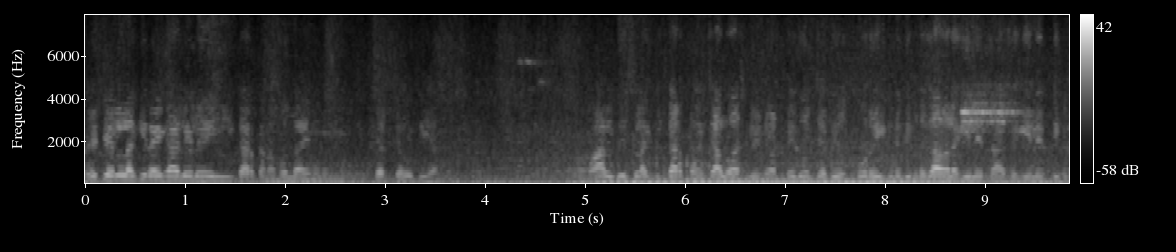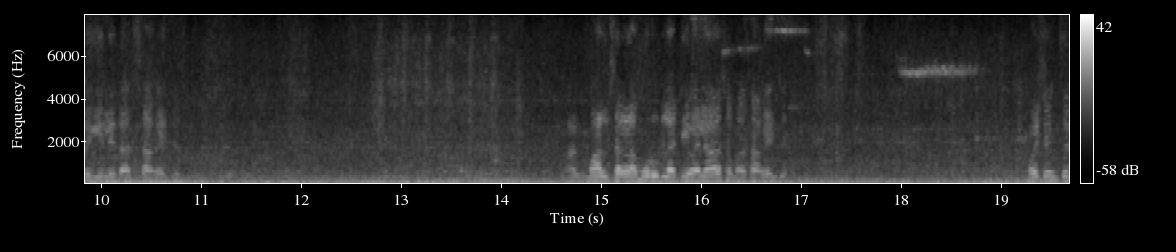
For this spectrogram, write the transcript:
रिटेलला गिराईक आलेलं आहे कारखाना बंद आहे म्हणून चर्चा होती या. माल दिसला की कारखाना चालू असले वाटते दोन चार दिवस पोरं इकडे तिकडे गावाला गेले तर असं गेले तिकडे गेले तर असं सांगायचं. आणि माल सगळा मुरुडला ठेवायला असं मला सांगायचं. मशीनचं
